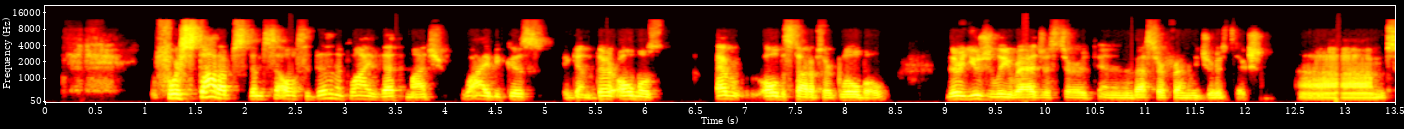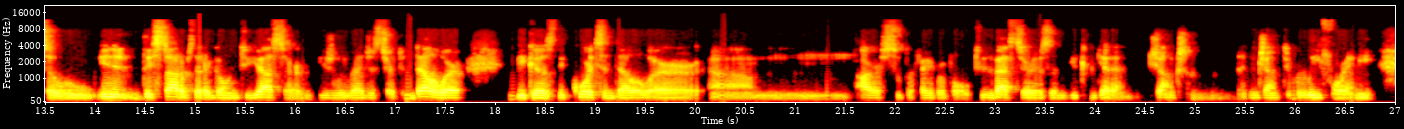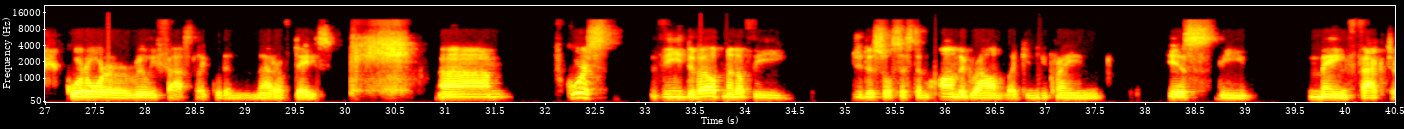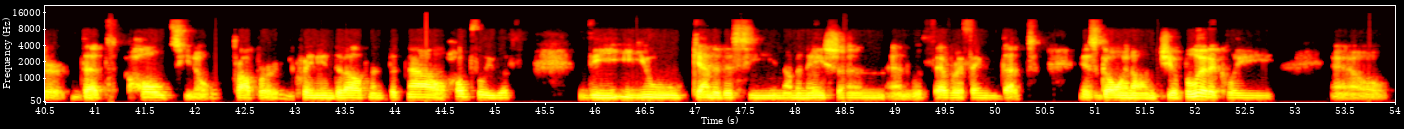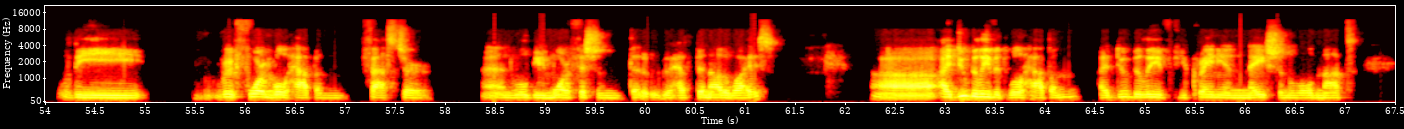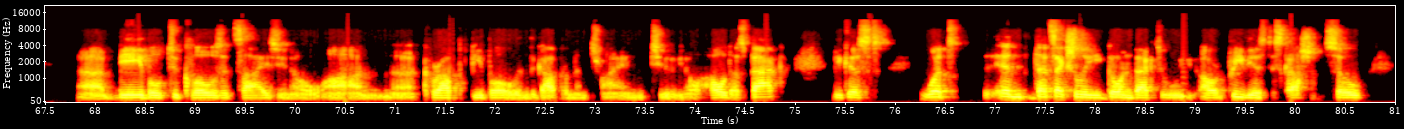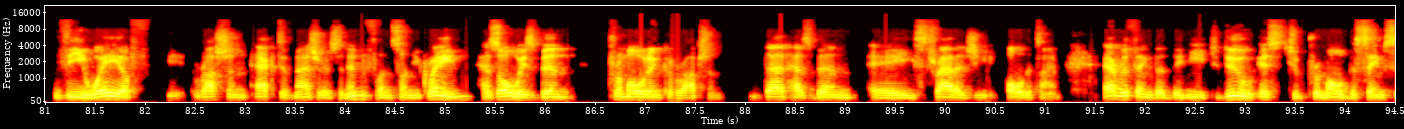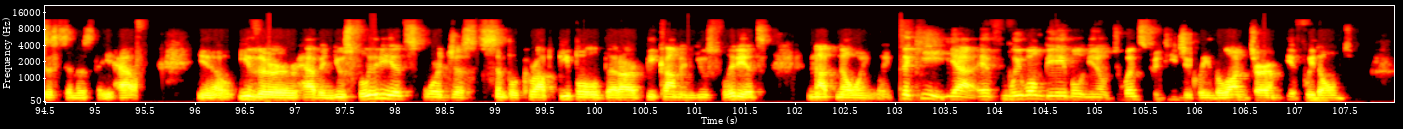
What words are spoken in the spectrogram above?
for startups themselves, it doesn't apply that much. Why? Because again, they're almost every, all the startups are global. They're usually registered in an investor-friendly jurisdiction. Um, so in, the startups that are going to US are usually registered in Delaware because the courts in Delaware um, are super favorable to investors, and you can get an injunction, injunctive relief or any court order really fast, like within a matter of days. Um, of course, the development of the judicial system on the ground, like in Ukraine, is the main factor that holds, you know, proper Ukrainian development. But now, hopefully, with the EU candidacy nomination and with everything that is going on geopolitically, you know, the reform will happen faster and will be more efficient than it would have been otherwise. Uh, I do believe it will happen. I do believe Ukrainian nation will not uh, be able to close its eyes, you know, on uh, corrupt people in the government trying to, you know, hold us back, because what, and that's actually going back to our previous discussion. So the way of Russian active measures and influence on Ukraine has always been promoting corruption that has been a strategy all the time. Everything that they need to do is to promote the same system as they have. You know, either having useful idiots or just simple corrupt people that are becoming useful idiots, not knowingly. The key, yeah, if we won't be able, you know, to win strategically in the long term if we don't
